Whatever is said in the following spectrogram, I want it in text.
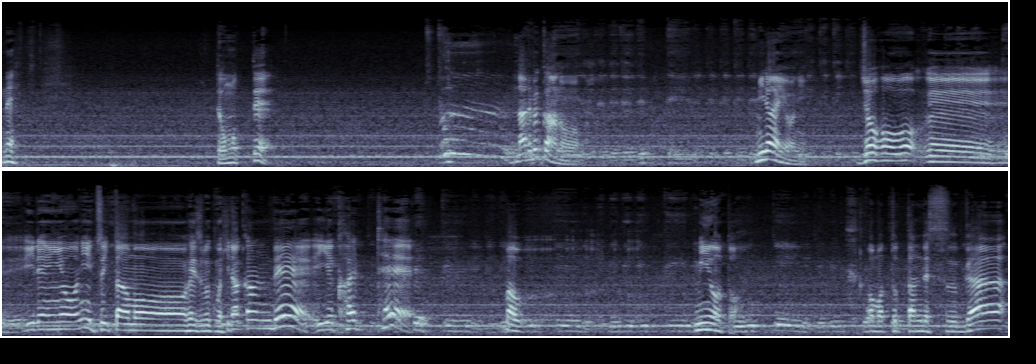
ね。って思ってなるべくあの見ないように情報を、えー入れんようにツイッターもフェイスブックも開かんで家帰ってまあ見ようと。思っとったんですが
